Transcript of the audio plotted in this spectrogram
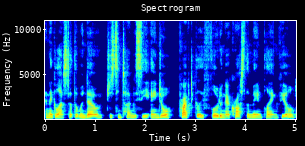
and I glanced out the window just in time to see Angel practically floating across the main playing field.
